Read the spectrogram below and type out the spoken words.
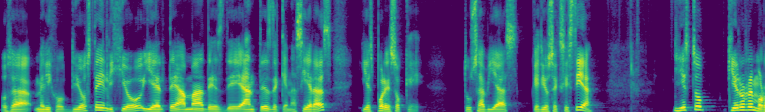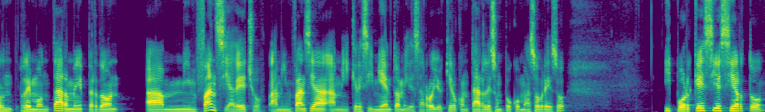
O sea, me dijo, Dios te eligió y Él te ama desde antes de que nacieras y es por eso que tú sabías que Dios existía. Y esto quiero remontarme, perdón, a mi infancia, de hecho, a mi infancia, a mi crecimiento, a mi desarrollo. Quiero contarles un poco más sobre eso. Y por qué sí es cierto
